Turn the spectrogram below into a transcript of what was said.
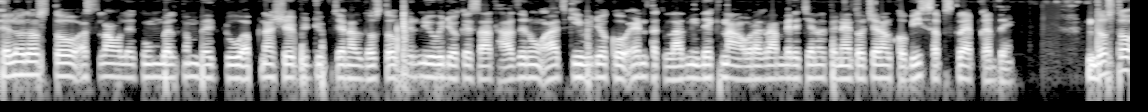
हेलो दोस्तों अस्सलाम वालेकुम वेलकम बैक टू अपना शेप यूट्यूब चैनल दोस्तों, फिर न्यू वीडियो के साथ हाजिर हूँ। आज की वीडियो को एंड तक लाजमी देखना और अगर आप मेरे चैनल पर नए तो चैनल को भी सब्सक्राइब कर दें। दोस्तों,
